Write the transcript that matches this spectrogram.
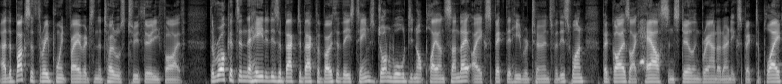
Uh, the Bucks are three-point favorites, and the total's 235. The Rockets and the Heat, it is a back to back for both of these teams. John Wall did not play on Sunday. I expect that he returns for this one, but guys like House and Sterling Brown, I don't expect to play.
